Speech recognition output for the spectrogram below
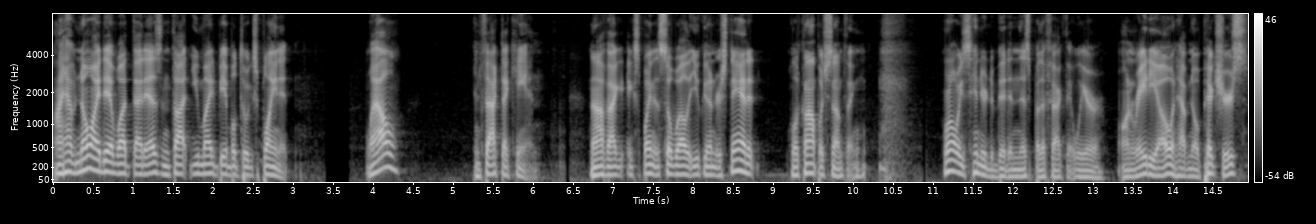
I have no idea what that is and thought you might be able to explain it. Well, in fact, I can. Now, if I explain it so well that you can understand it, we'll accomplish something. We're always hindered a bit in this by the fact that we are on radio and have no pictures.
